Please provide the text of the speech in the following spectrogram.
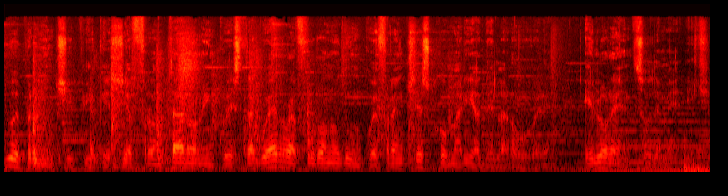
due principi che si affrontarono in questa guerra furono dunque Francesco Maria della Rovere e Lorenzo de' Medici.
